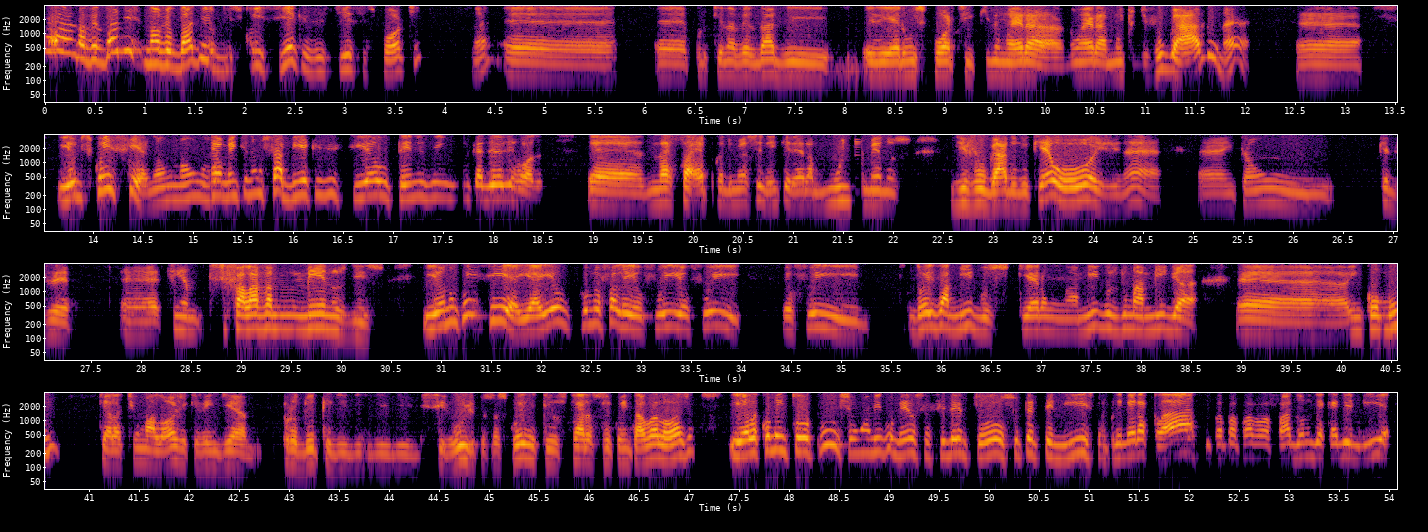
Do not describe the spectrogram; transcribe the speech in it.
É, na verdade, na verdade eu desconhecia que existia esse esporte, né? É, é, porque na verdade ele era um esporte que não era, não era muito divulgado, né? É, e eu desconhecia, não, não, realmente não sabia que existia o tênis em, em cadeira de rodas. É, nessa época do meu acidente ele era muito menos divulgado do que é hoje, né? É, então, quer dizer, é, tinha, se falava menos disso. E eu não conhecia. E aí eu, como eu falei, eu fui, eu fui, eu fui dois amigos que eram amigos de uma amiga é, em comum, que ela tinha uma loja que vendia produto de, de, de, de, cirúrgico, essas coisas, que os caras frequentavam a loja, e ela comentou, puxa, um amigo meu se acidentou, super tenista, primeira classe, papapá, dono de academia,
